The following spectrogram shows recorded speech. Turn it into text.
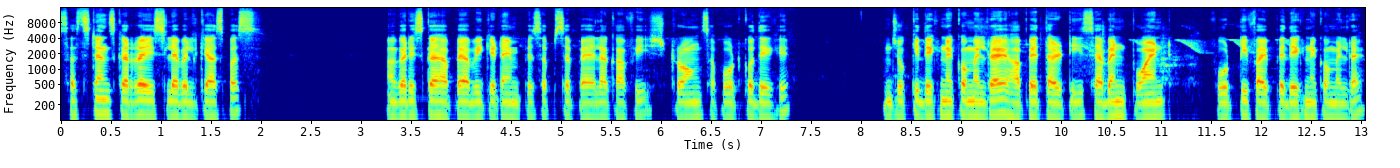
सस्टेंस कर रहे इस लेवल के आसपास। अगर इसका यहाँ पे अभी के टाइम पे सबसे पहला काफ़ी स्ट्रॉन्ग सपोर्ट को देखे, जो कि देखने को मिल रहा है। यहाँ पे thirty seven point forty five पे देखने को मिल रहा है।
